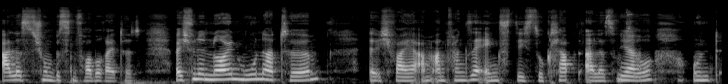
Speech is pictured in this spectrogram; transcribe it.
alles schon ein bisschen vorbereitet. Weil ich finde, neun Monate, ich war ja am Anfang sehr ängstlich, so klappt alles und Ja. so. Und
